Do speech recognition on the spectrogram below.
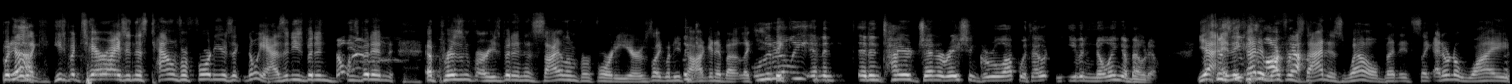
But he's like he's been terrorizing this town for 40 years. Like, no, he hasn't. He's been in No. he's been in a prison for he's been in an asylum for 40 years. Like, what are you Like, talking about? Like Literally, an, an entire generation grew up without even knowing about him. Yeah, and they kind of reference that as well, but it's like I don't know why.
